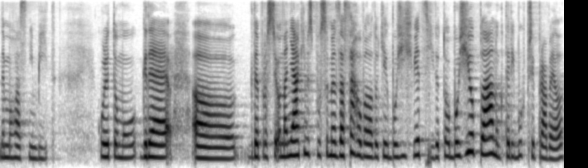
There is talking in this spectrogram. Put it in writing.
nemohla s ním být kvůli tomu, kde, uh, kde prostě ona nějakým způsobem zasahovala do těch božích věcí, do toho božího plánu, který Bůh připravil.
